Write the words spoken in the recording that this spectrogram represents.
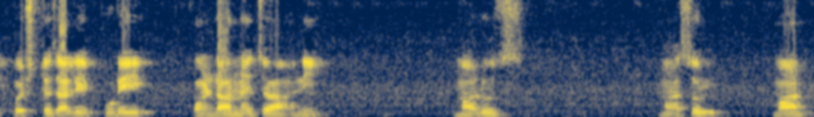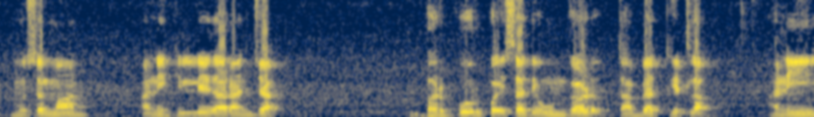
स्पष्ट झाले पुढे कोंढाण्याच्या आणि मालूस मासुलमान मुसलमान आणि किल्लेदारांच्या भरपूर पैसा देऊन गड ताब्यात घेतला आणि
